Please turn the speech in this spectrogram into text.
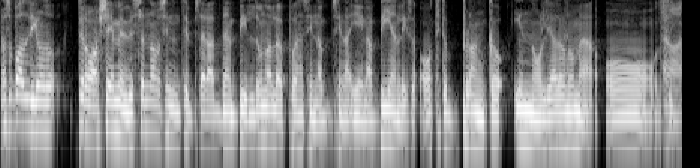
Och så bara ligger hon och drar sig i musen av sin typ såhär, den bilden hon lagt upp på sina, sina egna ben liksom. Åh, titta blanka och inoljade de är. Åh, så Ja.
